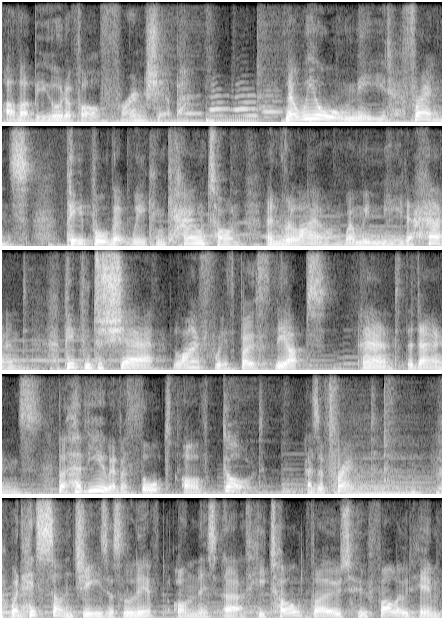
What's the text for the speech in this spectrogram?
of a beautiful friendship. Now, we all need friends, people that we can count on and rely on when we need a hand, people to share life with, both the ups and the downs. But have you ever thought of God as a friend? When his son Jesus lived on this earth, he told those who followed him,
